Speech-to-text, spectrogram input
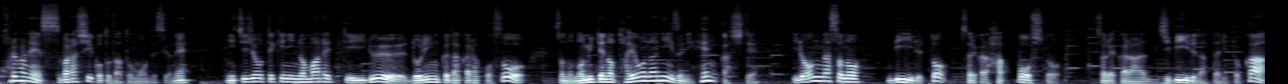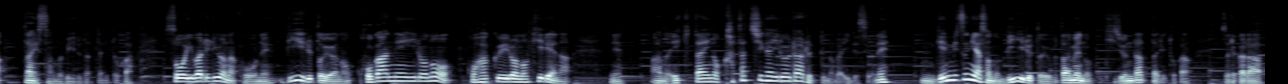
これはね素晴らしいことだと思うんですよね。日常的に飲まれているドリンクだからこそその飲み手の多様なニーズに変化していろんなそのビールとそれから発泡酒とそれから地ビールだったりとか第3のビールだったりとかそう言われるようなこうねビールというあの黄金色の琥珀色の綺麗なねあの液体の形がいろいろあるっていうのがいいですよね。厳密にはそのビールと呼ぶための基準だったりとかそれから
